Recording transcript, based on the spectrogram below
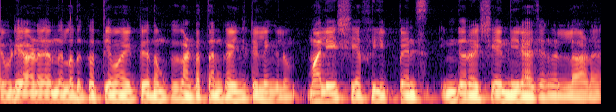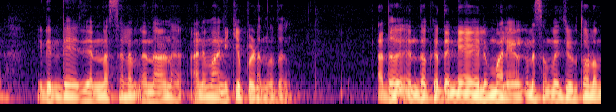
എവിടെയാണ് എന്നുള്ളത് കൃത്യമായിട്ട് നമുക്ക് കണ്ടെത്താൻ കഴിഞ്ഞിട്ടില്ലെങ്കിലും മലേഷ്യ ഫിലിപ്പൈൻസ് ഇന്തോനേഷ്യ എന്നീ രാജ്യങ്ങളിലാണ് ഇതിന്റെ ജനനസ്ഥലം എന്നാണ് അനുമാനിക്കപ്പെടുന്നത്. അത് എന്തൊക്കെ തന്നെയായാലും മലയാളികളെ സംബന്ധിച്ചിടത്തോളം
